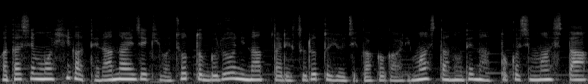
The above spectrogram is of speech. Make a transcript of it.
私も火が照らない時期はちょっとブルーになったりするという自覚がありましたので納得しました。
